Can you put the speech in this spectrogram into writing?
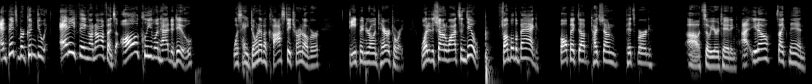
and Pittsburgh couldn't do anything on offense. All Cleveland had to do was, hey, don't have a costly turnover deep in your own territory. What did Deshaun Watson do? Fumble the bag. Ball picked up, touchdown, Pittsburgh. Oh, it's so irritating. I, you know, it's like, man,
